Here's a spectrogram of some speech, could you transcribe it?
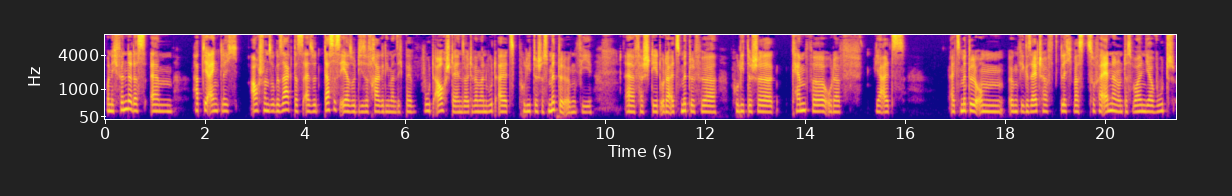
Und ich finde, das ähm, habt ihr eigentlich auch schon so gesagt, dass also das ist eher so diese Frage, die man sich bei Wut auch stellen sollte, wenn man Wut als politisches Mittel irgendwie äh, versteht oder als Mittel für politische Kämpfe oder ja als als Mittel, um irgendwie gesellschaftlich was zu verändern. Und das wollen ja Wut,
